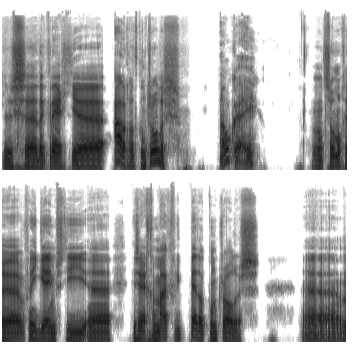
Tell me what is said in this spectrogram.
Dus eh, dan kreeg je aardig wat controllers. Oké. Want sommige van die games die, eh, die zijn echt gemaakt voor die pedal controllers. Ehm,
